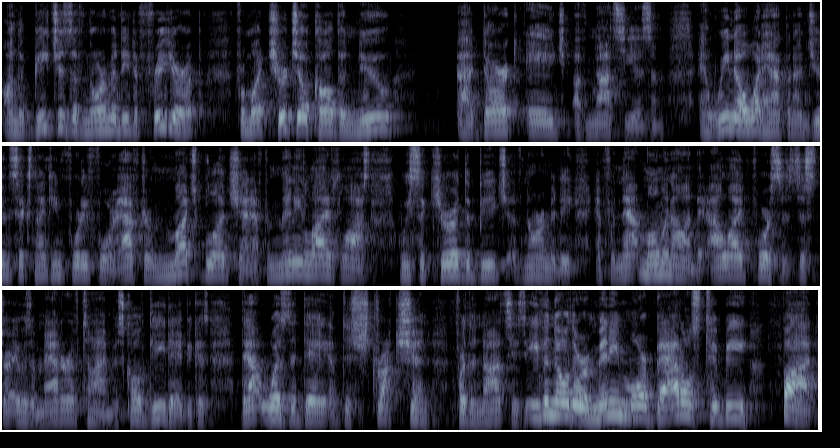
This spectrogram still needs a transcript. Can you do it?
on the beaches of Normandy to free Europe from what Churchill called the New uh, dark age of Nazism. And we know what happened on June 6, 1944. After much bloodshed, after many lives lost, we secured the beach of Normandy. And from that moment on, the Allied forces just started, it was a matter of time. It was called D Day because that was the day of destruction for the Nazis. Even though there were many more battles to be fought,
